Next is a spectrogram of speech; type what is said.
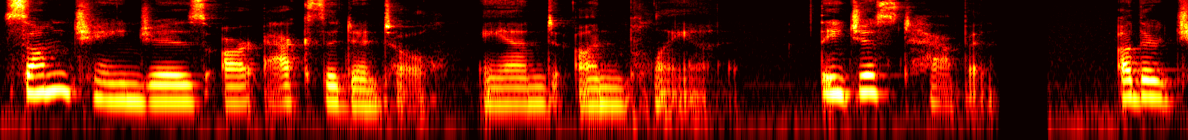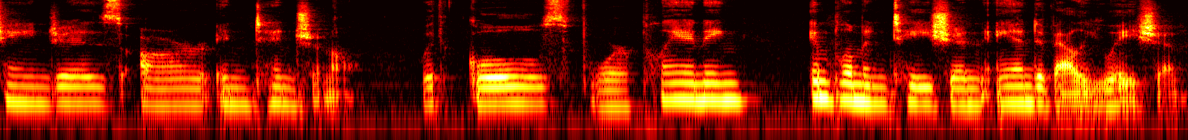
Some changes are accidental and unplanned. They just happen. Other changes are intentional, with goals for planning, implementation, and evaluation.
